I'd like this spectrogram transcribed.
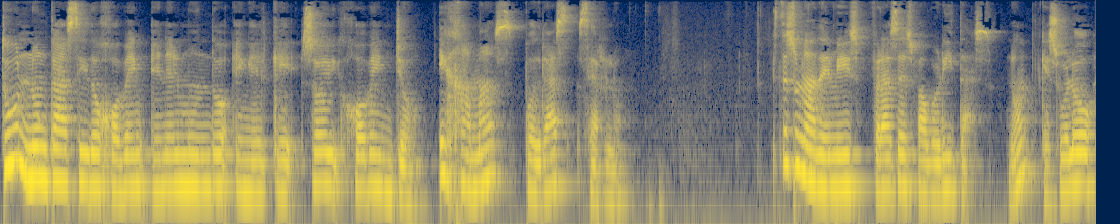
Tú nunca has sido joven en el mundo en el que soy joven yo y jamás podrás serlo. Esta es una de mis frases favoritas. ¿no? Que suelo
